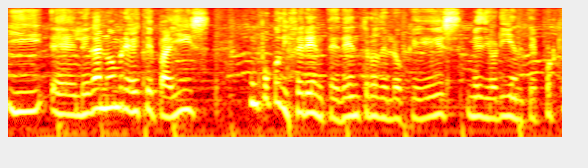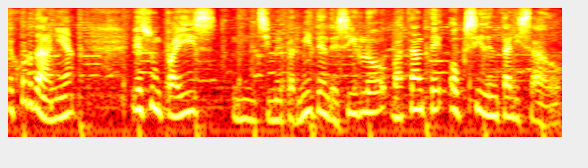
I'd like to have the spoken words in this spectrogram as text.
y eh, le da nombre a este país un poco diferente dentro de lo que es Medio Oriente, porque Jordania es un país, mm, si me permiten decirlo, bastante occidentalizado,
